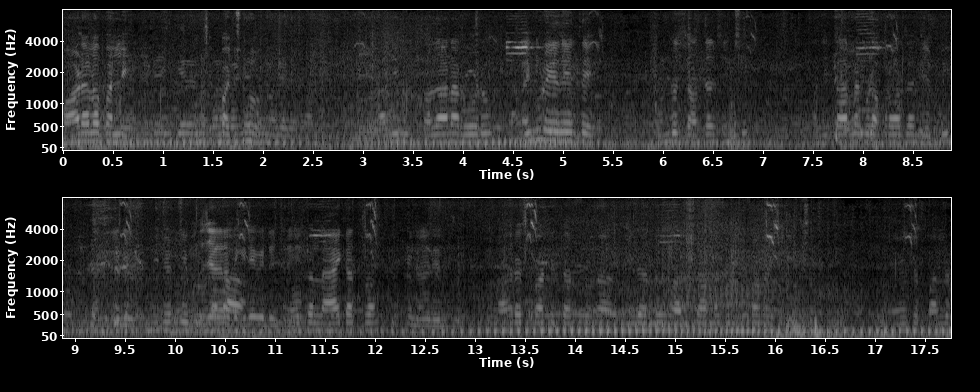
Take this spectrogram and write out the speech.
మాడలపల్లి పచ్చులు ప్రధాన రోడ్డు అది కూడా ఏదైతే ముందు సందర్శించి అధికారులకు కూడా అప్రమత్తం చెప్పి ఇమీడియట్గా ఇప్పుడు లోకల్ నాయకత్వం కాంగ్రెస్ పార్టీ తరఫున లీడర్లు అధికారులకు ఇన్ఫర్మేషన్ ఇచ్చి ఏవైతే పనులు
